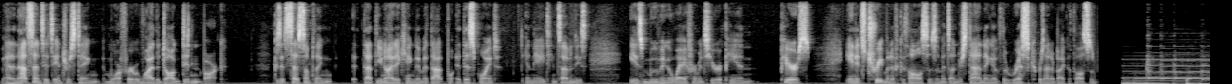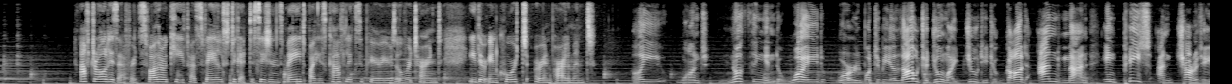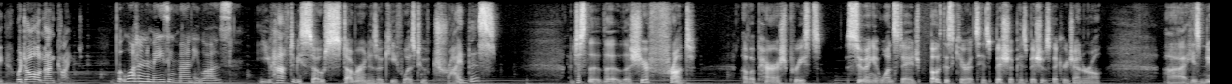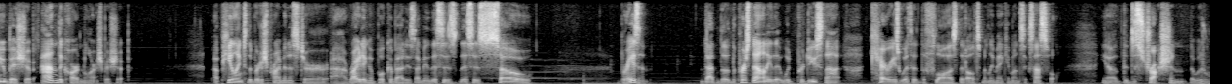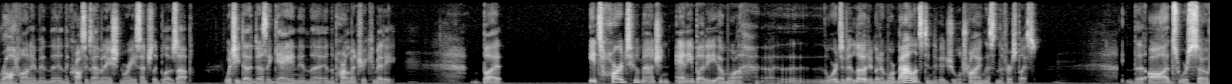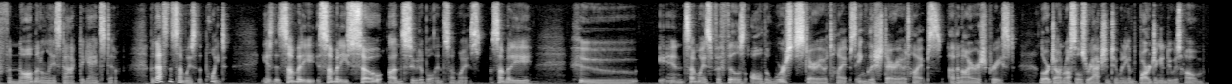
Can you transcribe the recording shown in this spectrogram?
And in that sense, it's interesting more for why the dog didn't bark, because it says something that the United Kingdom at that po- at this point in the 1870s is moving away from its European peers in its treatment of Catholicism, its understanding of the risk presented by Catholicism. After all his efforts, Father O'Keefe has failed to get decisions made by his Catholic superiors overturned, either in court or in Parliament. I want nothing in the wide world but to be allowed to do my duty to God and man in peace and charity with all mankind. But what an amazing man he was. You have to be so stubborn as O'Keefe was to have tried this. Just the, the, the sheer front of a parish priest suing at one stage both his curates, his bishop, his bishop's vicar general, uh, his new bishop, and the cardinal archbishop, appealing to the British Prime Minister, uh, writing a book about his. I mean, this is this is so brazen that the the personality that would produce that carries with it the flaws that ultimately make him unsuccessful. you know, the destruction that was wrought on him in the in the cross examination, where he essentially blows up, which he then does again in the in the parliamentary committee. But it's hard to imagine anybody a more uh, the word's a bit loaded, but a more balanced individual trying this in the first place. The odds were so phenomenally stacked against him. But that's in some ways the point, is that somebody somebody so unsuitable in some ways, somebody who in some ways fulfills all the worst stereotypes, English stereotypes of an Irish priest. Lord John Russell's reaction to him when he comes barging into his home.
